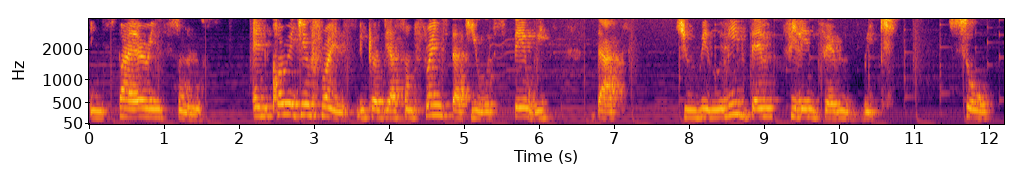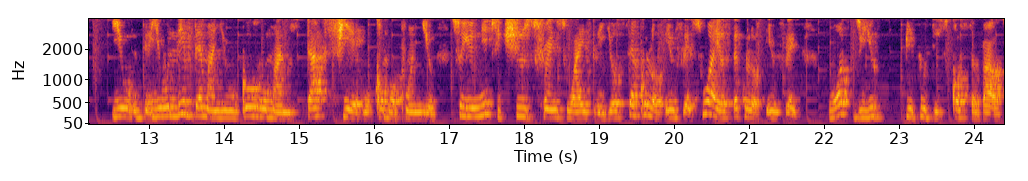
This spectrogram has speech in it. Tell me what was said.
inspiring songs, encouraging friends because there are some friends that you would stay with that you will leave them feeling very weak. So you you will leave them and you will go home and that fear will come upon you. So you need to choose friends wisely. Your circle of influence. Who are your circle of influence? What do you people discuss about?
